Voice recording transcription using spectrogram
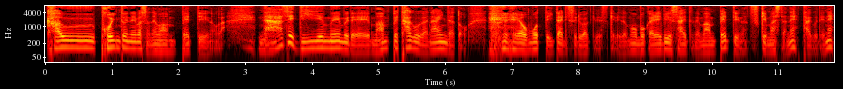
買うポイントになりますよね、マンペっていうのが。なぜ DMM でマンペタグがないんだと 思っていたりするわけですけれども、僕はレビューサイトでマンペっていうのはつけましたね、タグでね。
